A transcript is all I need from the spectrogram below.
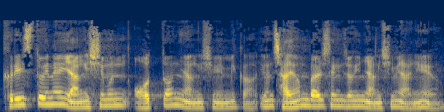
그리스도인의 양심은 어떤 양심입니까? 이건 자연 발생적인 양심이 아니에요.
